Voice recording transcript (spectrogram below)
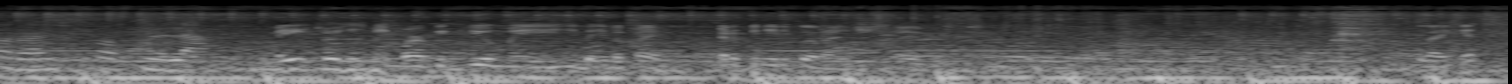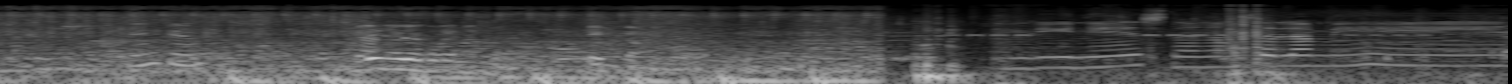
ng ranch sauce nila. May choices, may barbecue, may iba-iba pa eh. Pero pinili ko ranch sa'yo. Like it? Thank you. Kasi in-order ko kay mama. Cake kami. Linis na ng salamin.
